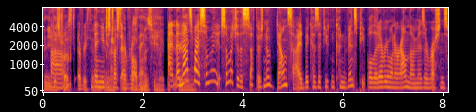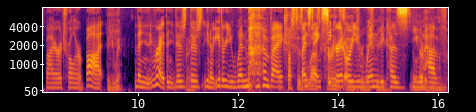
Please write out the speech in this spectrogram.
Then you distrust everything. Um, then you distrust everything. You and, and that's why so much, so much of this stuff, there's no downside because if you can convince people that everyone around them is a Russian spy or a troll or a bot, Then you win. then right, then there's there's you know either you win by trust by staying secret or you win because you have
